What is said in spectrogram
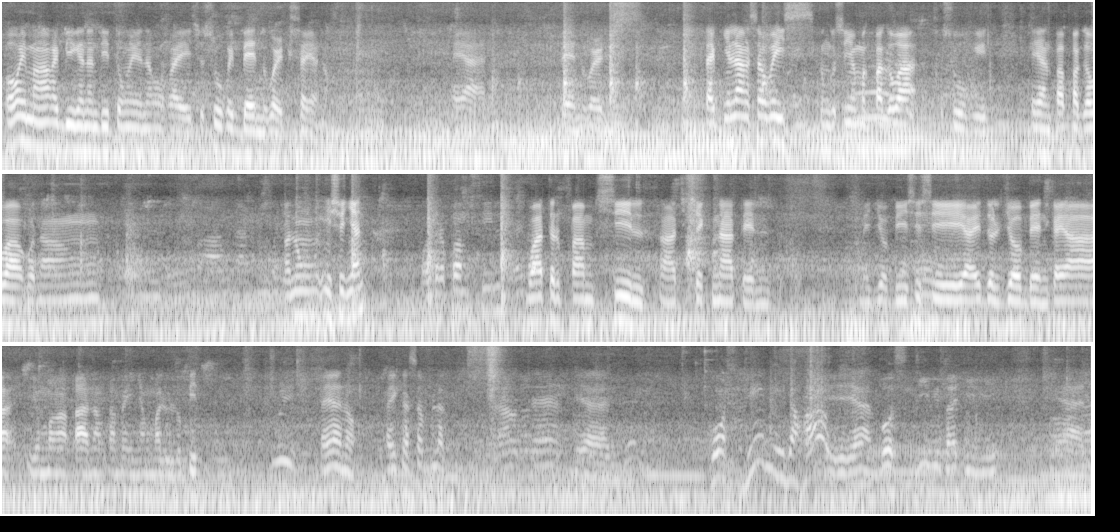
Okay mga kaibigan, nandito ngayon ako kay Suzuki Benworks. Ayan, oh. Ayan, Benworks. Type nyo lang sa Waze kung gusto nyo magpagawa, Suzuki. Ayan, papagawa ko ng... Anong issue niyan? Water pump seal. Water pump seal. Ah, check natin. Medyo busy si Idol Joben kaya yung mga kanang kamay niyang malulupit. Ayan, oh. Ay ka sa vlog. Ayan. Boss Jimmy, the house. Ayan, boss Jimmy ba Jimmy? Ayan.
